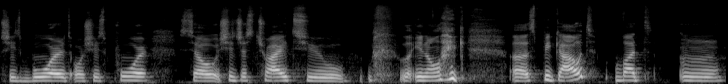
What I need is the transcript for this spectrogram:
she's bored or she's poor, so she just try to, you know, like, uh, speak out. But um,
